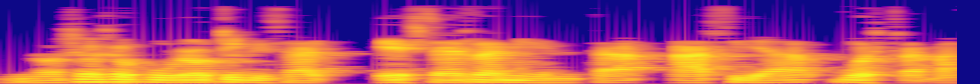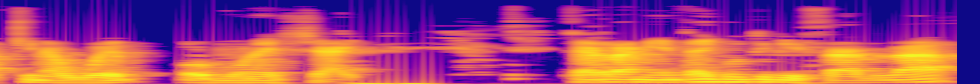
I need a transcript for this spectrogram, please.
no se os ocurra utilizar esta herramienta hacia vuestra máquina web o Monetsite. Esta herramienta hay que utilizarla.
